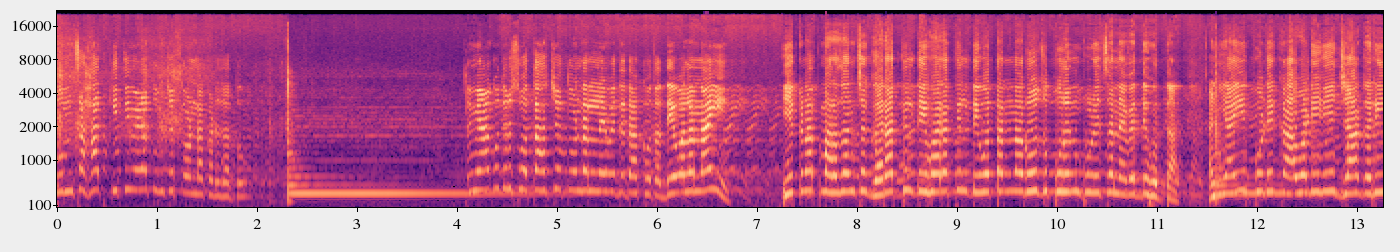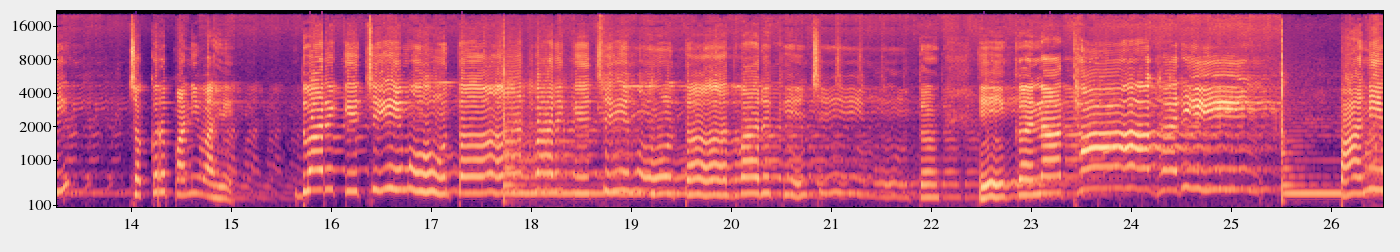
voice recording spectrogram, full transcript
तुमचा हात किती वेळा तुमच्या तोंडाकडे जातो? तुम्ही अगोदर स्वतःच्या तोंडाला नैवेद्य दाखवता देवाला नाही. एकनाथ महाराजांच्या घरातील देवारातील देवतांना रोज पुरणपोळीचा नैवेद्य होता. आणि याही पुढे कावडीने ज्या घरी चक्र पाणी वाहे द्वारकेची मूत द्वारकेची मूत द्वारकेची मूत. एकनाथा घरी पाणी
